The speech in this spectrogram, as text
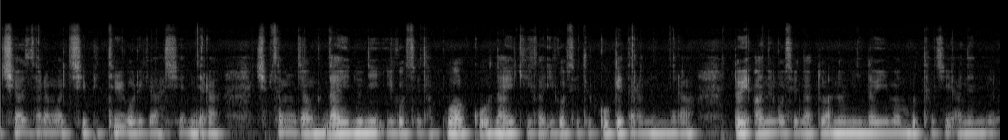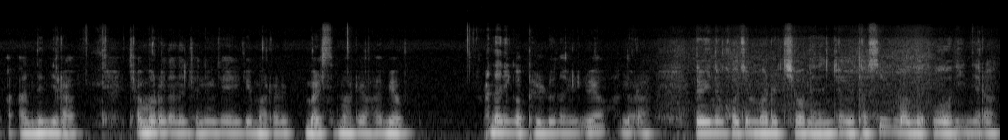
취한 사람같이 비틀거리게 하시느니라. 13장 나의 눈이 이것을 다 보았고 나의 귀가 이것을 듣고 깨달았느니라. 너희 아는 것을 나도 아노니 너희만 못하지 않느니라. 참으로 나는 전능자에게 말하려, 말씀하려 하며 하나님과 변론하려 하노라. 너희는 거짓말을 지어내는 자요 다 쓸모없는 의원이니라.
